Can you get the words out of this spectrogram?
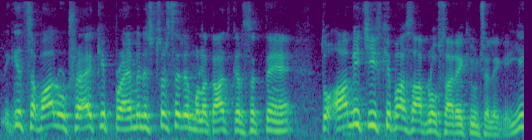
لیکن سوال اٹھ رہا ہے کہ پرائم منسٹر سے جب ملاقات کر سکتے ہیں، تو آرمی چیف کے پاس آپ لوگ سارے کیوں چلے گئے؟ یہ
